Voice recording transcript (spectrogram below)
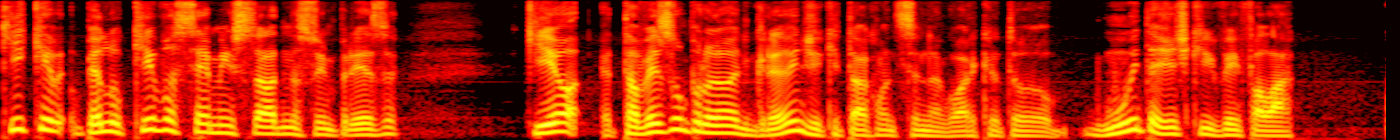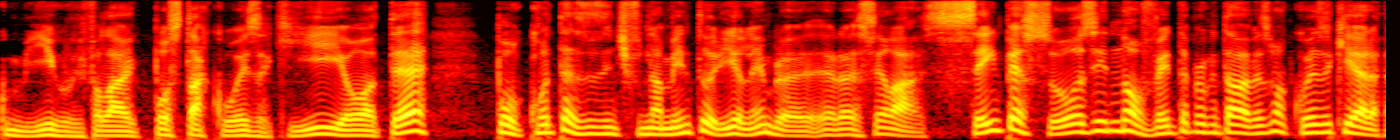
que que, pelo que você é mensurado na sua empresa, que eu, talvez um problema grande que está acontecendo agora, que eu tô, muita gente que vem falar comigo, vem falar, postar coisa aqui, ou até, pô, quantas vezes a gente na mentoria, lembra? Era, sei lá, 100 pessoas e 90 perguntavam a mesma coisa que era,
